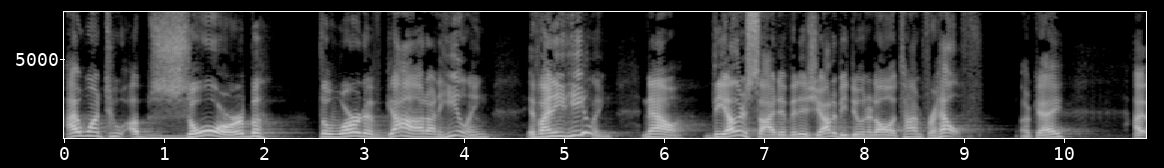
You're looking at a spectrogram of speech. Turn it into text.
I want to absorb the Word of God on healing if I need healing. Now, the other side of it is you ought to be doing it all the time for health, okay? I,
